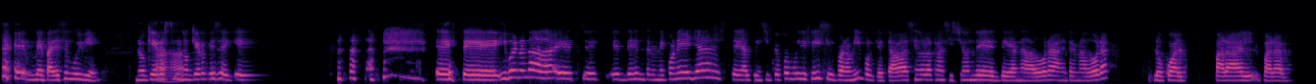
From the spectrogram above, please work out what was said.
me parece muy bien. No quiero, no quiero que se... Que... este, y bueno, nada, este, entrené con ella. Este, al principio fue muy difícil para mí porque estaba haciendo la transición de, de nadadora a entrenadora, lo cual para, para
